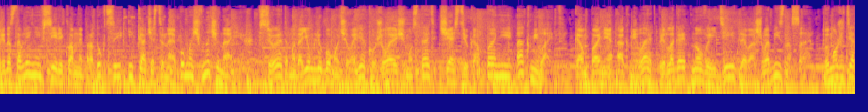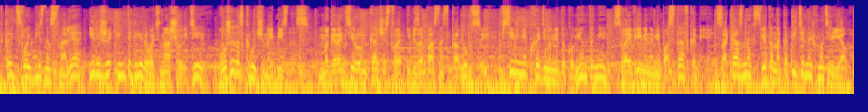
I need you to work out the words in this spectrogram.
предоставление всей рекламной продукции и качественная помощь в начинаниях. Все это мы даем любому человеку, желающему стать частью компании Acme Light. Компания Acme Light предлагает новые идеи для вашего бизнеса. Вы можете открыть свой бизнес с нуля или же интегрировать нашу идею в уже раскрученный бизнес. Мы гарантируем качество и безопасность продукции всеми необходимыми документами, своевременными поставками заказанных светонакопительных материалов.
